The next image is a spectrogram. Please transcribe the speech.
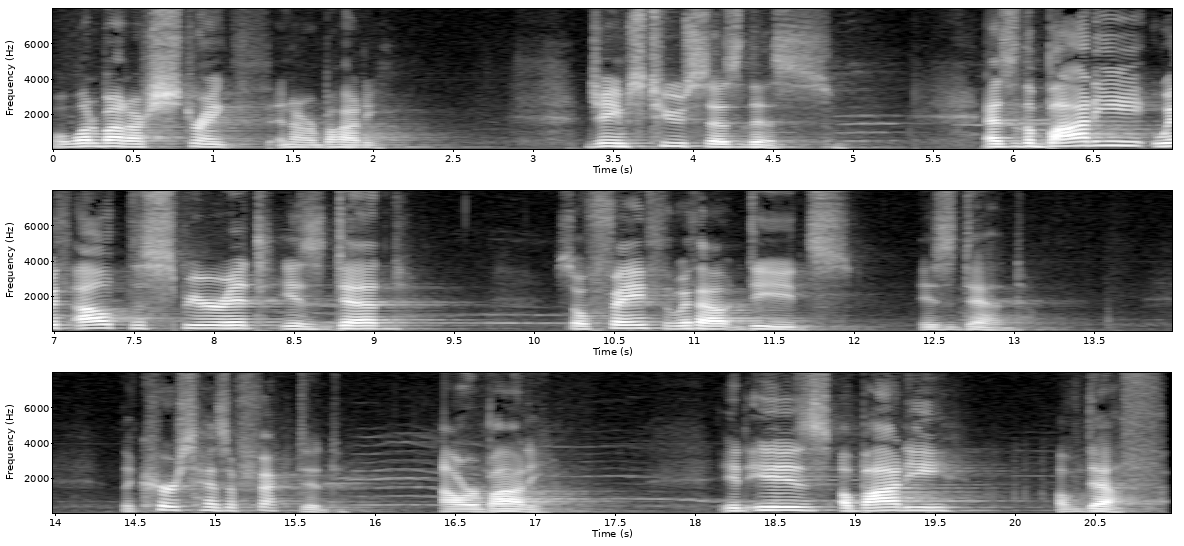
Well, what about our strength in our body? James 2 says this As the body without the spirit is dead, so faith without deeds is dead. The curse has affected our body. It is a body of death.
